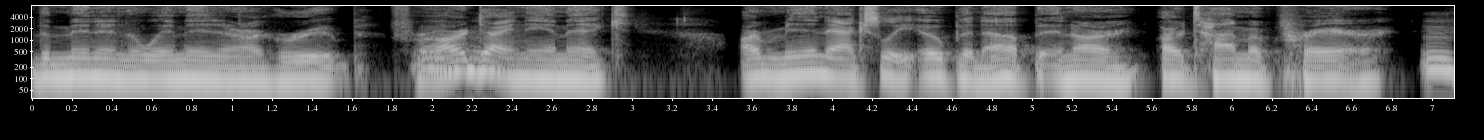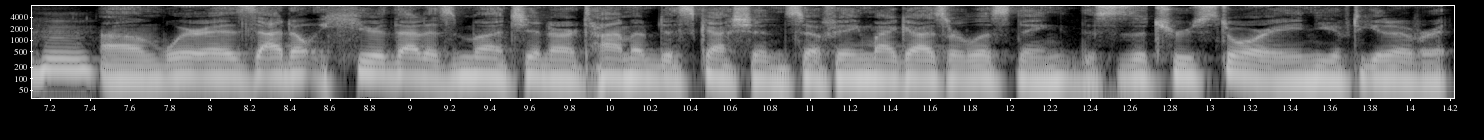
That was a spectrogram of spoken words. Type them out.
the men and the women in our group. For our Mhm. dynamic, our men actually open up in our our time of prayer. Mhm. Um, whereas I don't hear that as much in our time of discussion. So if any of my guys are listening, this is a true story and you have to get over it.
